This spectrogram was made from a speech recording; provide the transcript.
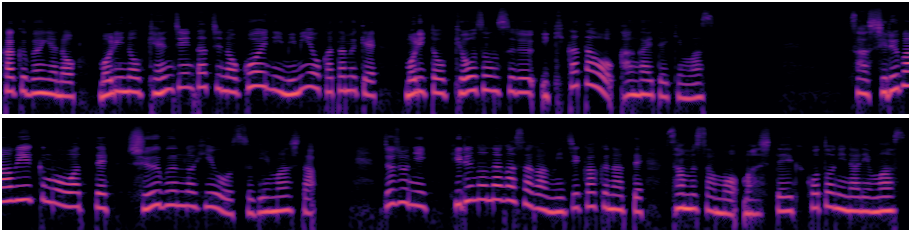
各分野の森の賢人たちの声に耳を傾け森と共存する生き方を考えていきます。さあシルバーウィークも終わって秋分の日を過ぎました。徐々に昼の長さが短くなって寒さも増していくことになります。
